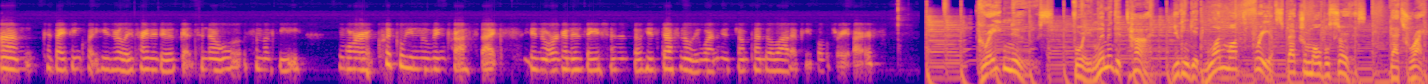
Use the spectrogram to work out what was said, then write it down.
because um, I think what he's really trying to do is get to know some of the more quickly moving prospects in the organization. So he's definitely one who's jumped onto a lot of people's radars. Great news. For a limited time, you can get one month free of Spectrum Mobile service. That's right,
